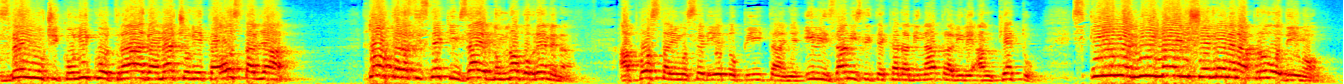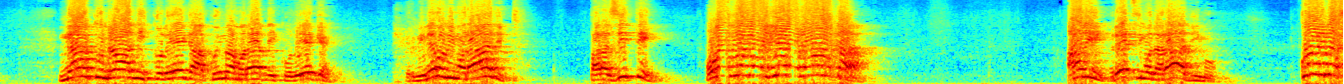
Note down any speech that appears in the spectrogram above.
Znajući koliko traga na čovjeka ostavlja, to kada si s nekim zajedno mnogo vremena, a postavimo sebi jedno pitanje, ili zamislite kada bi napravili anketu, s kime mi najviše vremena provodimo? Nakon radnih kolega, ako imamo radne kolege, jer mi ne volimo raditi, paraziti, ova djela je djela rada, ali recimo da radimo, je naš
